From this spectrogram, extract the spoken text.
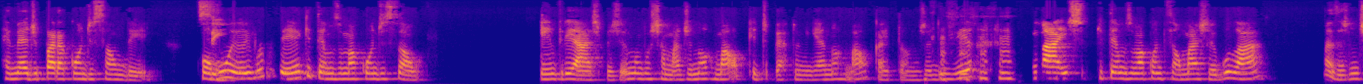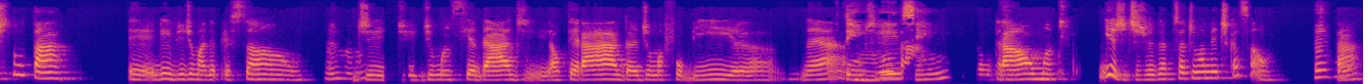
remédio para a condição dele. Como Sim. eu e você, que temos uma condição, entre aspas, eu não vou chamar de normal, porque de perto ninguém é normal, Caetano já dizia, mas que temos uma condição mais regular, mas a gente não está livre de uma depressão, Uhum. de, de, de uma ansiedade alterada, de uma fobia, né? Sim, está sim. um trauma. E a gente às vezes vai precisar de uma medicação, Uhum. tá?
